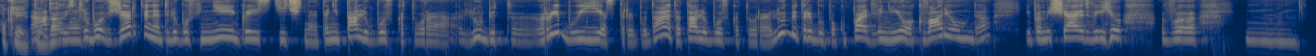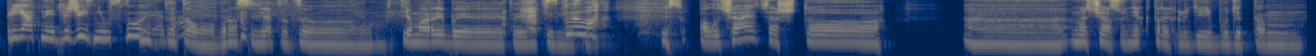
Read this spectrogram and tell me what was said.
Окей, да? тогда... То есть любовь жертвенная – это любовь не эгоистичная. Это не та любовь, которая любит рыбу и ест рыбу. Да? Это та любовь, которая любит рыбу, покупает для нее аквариум да? и помещает в ее в приятные для жизни условия. Вот да? Это образ. Я тут э, тема рыбы это интересно. Всплыла. То есть получается, что э, ну, сейчас у некоторых людей будет там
